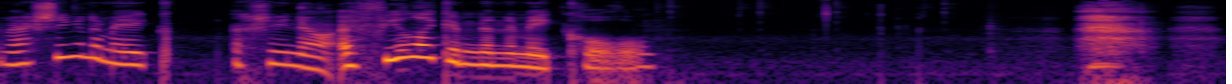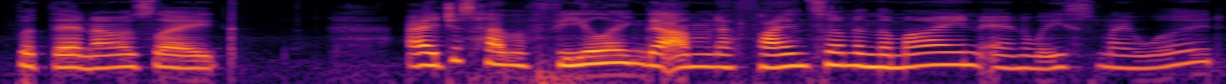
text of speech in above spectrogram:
I'm actually gonna make, actually no, I feel like I'm gonna make coal. but then I was like, I just have a feeling that I'm gonna find some in the mine and waste my wood.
